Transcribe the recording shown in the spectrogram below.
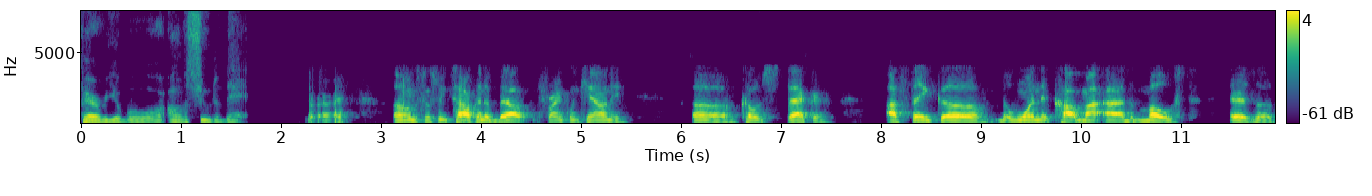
variable or offshoot of that. Right. Um, since we're talking about Franklin County, uh, Coach Thacker, I think uh, the one that caught my eye the most there's a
